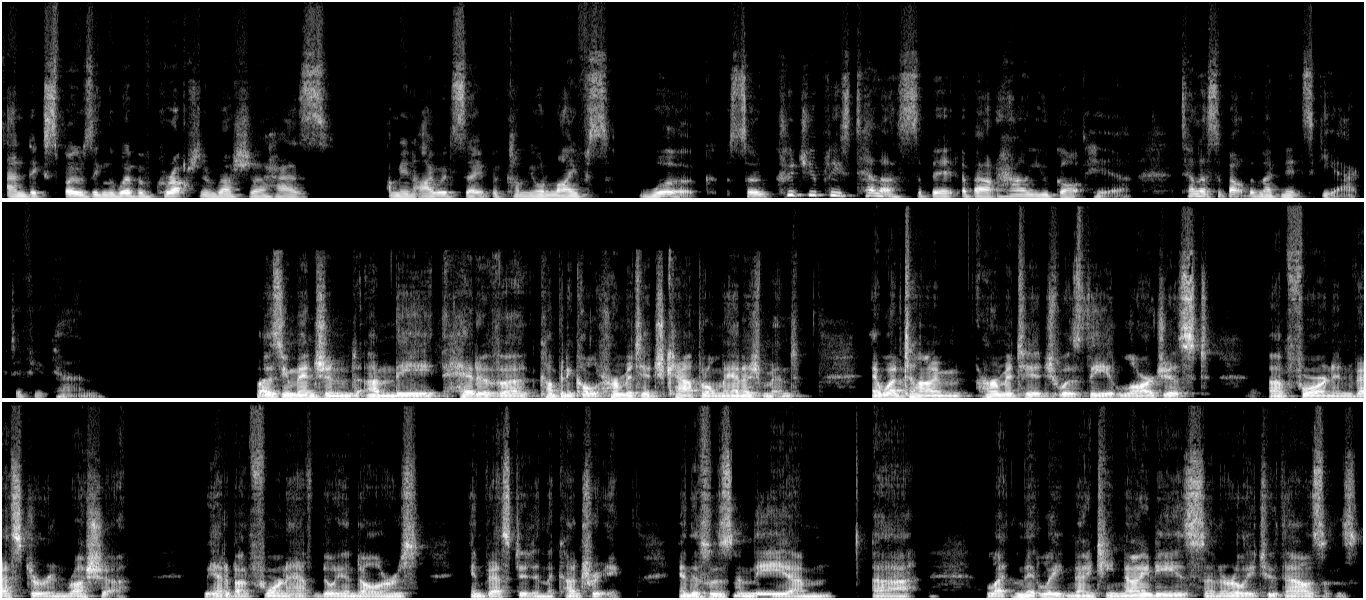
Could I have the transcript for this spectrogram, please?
and exposing the web of corruption in Russia has, I mean, I would say, become your life's work. So, could you please tell us a bit about how you got here? Tell us about the Magnitsky Act, if you can. Well, as you mentioned, I'm the head of a company called Hermitage Capital Management. At one time, Hermitage was the largest uh, foreign investor in Russia. We had about four and a half billion dollars invested in the country, and this mm-hmm. was in the um, uh, late 1990s and early 2000s.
